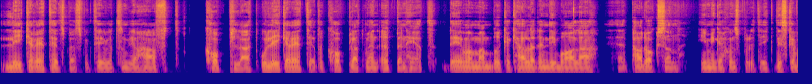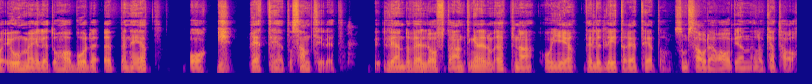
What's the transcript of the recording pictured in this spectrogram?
lika rättighetsperspektivet som vi har haft kopplat, och lika rättigheter kopplat med en öppenhet, det är vad man brukar kalla den liberala eh, paradoxen i migrationspolitik. Det ska vara omöjligt att ha både öppenhet och rättigheter samtidigt. Länder väljer ofta, antingen är de öppna och ger väldigt lite rättigheter, som Saudiarabien eller Qatar.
